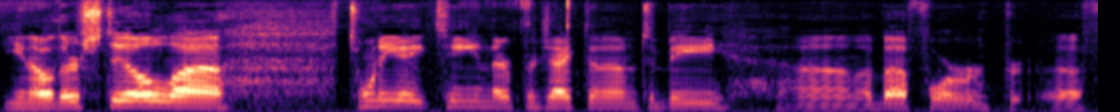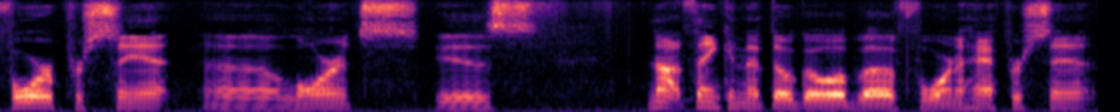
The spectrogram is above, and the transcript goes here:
You know, they're still. Uh, 2018, they're projecting them to be um, above four uh, four percent. Uh, Lawrence is not thinking that they'll go above four and a half percent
